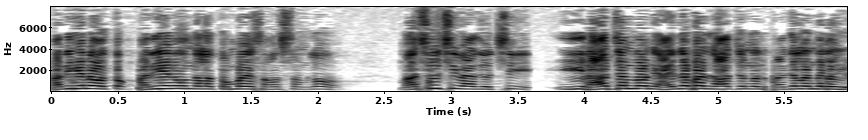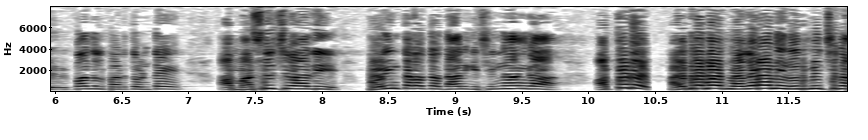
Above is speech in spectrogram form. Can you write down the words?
పదిహేను పదిహేను వందల తొంభై సంవత్సరంలో మసూచి వ్యాధి వచ్చి ఈ రాజ్యంలోని హైదరాబాద్ రాజ్యంలోని ప్రజలందరూ ఇబ్బందులు పడుతుంటే ఆ మసూచి వ్యాధి పోయిన తర్వాత దానికి చిహ్నంగా అప్పుడు హైదరాబాద్ నగరాన్ని నిర్మించిన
